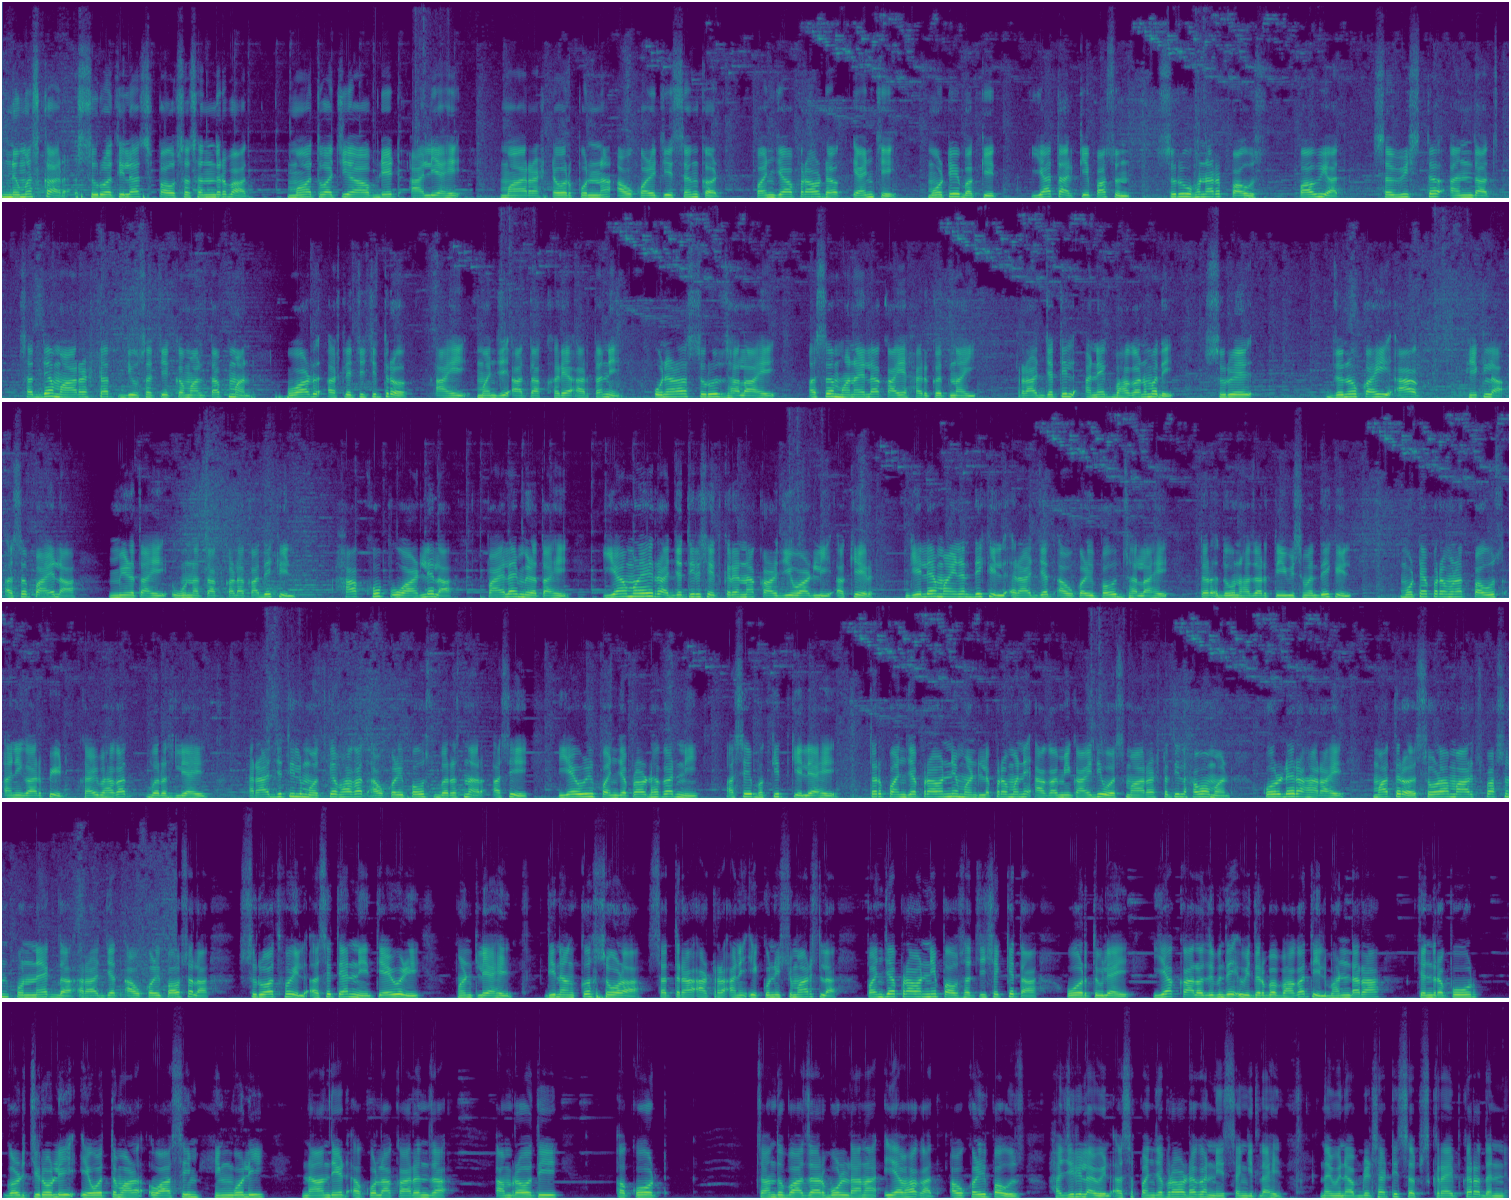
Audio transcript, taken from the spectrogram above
नमस्कार सुरुवातीलाच पावसासंदर्भात महत्त्वाची अपडेट आली आहे. महाराष्ट्रावर पुन्हा अवकाळीचे संकट पंजाबराव ढग यांचे मोठे बकीत या तारखेपासून सुरू होणार पाऊस. पाहूयात सविस्तर अंदाज. सध्या महाराष्ट्रात दिवसाचे कमाल तापमान वाढ असल्याचे चित्र आहे. म्हणजे आता खऱ्या अर्थाने उन्हाळा सुरू झाला आहे असं म्हणायला काही हरकत नाही. राज्यातील अनेक भागांमध्ये सूर्य जणू काही आग फेकला असं पाहायला मिळत आहे. उन्हाचा कडाका देखील हा खूप वाढलेला पाहायला मिळत आहे. यामुळे राज्यातील शेतकऱ्यांना काळजी वाढली. अखेर गेल्या महिन्यात देखील राज्यात अवकाळी पाऊस झाला आहे. तर दोन हजार तेवीसमध्ये देखील मोठ्या प्रमाणात पाऊस आणि गारपीट काही भागात बरसली आहे. राज्यातील मोजक्या भागात अवकाळी पाऊस बरसणार असे यावेळी पंजाबराव ढगांनी असे भकीत केले आहे. तर पंजाबरावांनी म्हटल्याप्रमाणे आगामी काही दिवस महाराष्ट्रातील हवामान कोरडे राहणार आहे. मात्र सोळा मार्चपासून पुन्हा एकदा राज्यात अवकाळी पावसाला सुरुवात होईल असे त्यांनी त्यावेळी म्हटले आहे. दिनांक सोळा सतरा अठरा आणि एकोणीस मार्चला पंजाबरावांनी पावसाची शक्यता वर्तवली आहे. या कालावधीमध्ये विदर्भ भागातील भंडारा चंद्रपूर गडचिरोली यवतमाळ वाशिम हिंगोली नांदेड अकोला कारंजा अमरावती अकोट चांदूबाजार बुलढाणा या भागात अवकाळी पाऊस हजेरी लावेल असं पंजाबराव ढगांनी सांगितलं आहे. नवीन अपडेटसाठी सबस्क्राईब करा. धन्यवाद.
